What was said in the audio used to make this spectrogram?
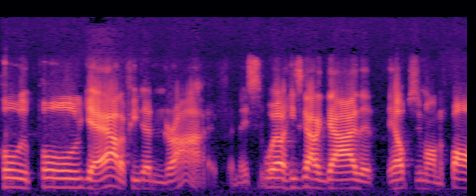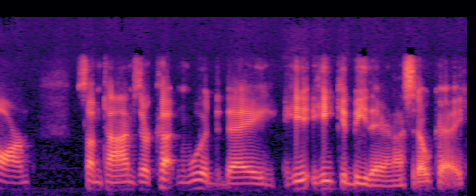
pull pull you out if he doesn't drive?" And they said, "Well, he's got a guy that helps him on the farm. Sometimes they're cutting wood today. He he could be there." And I said, "Okay."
